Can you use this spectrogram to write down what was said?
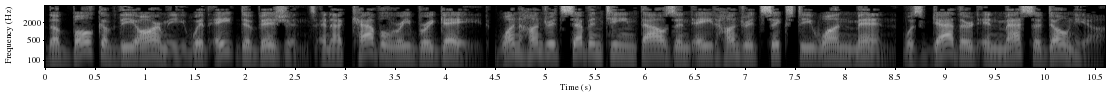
The bulk of the army with eight divisions and a cavalry brigade 117,861 men was gathered in Macedonia,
